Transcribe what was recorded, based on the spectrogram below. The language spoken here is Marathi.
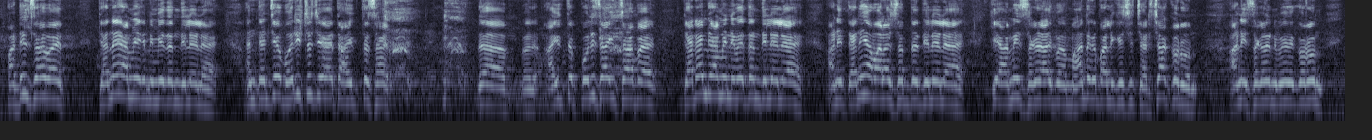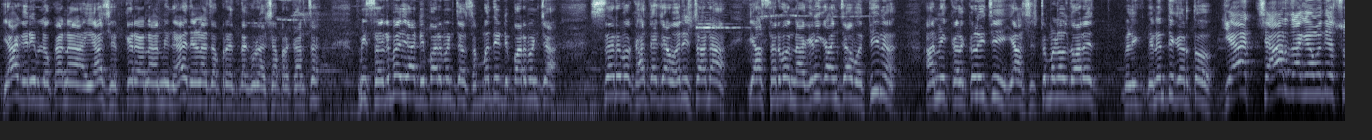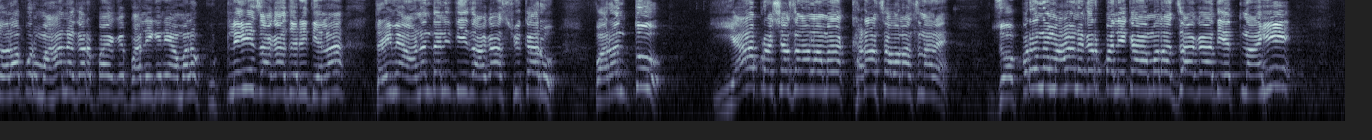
पाटील साहेब आहेत त्यांनाही आम्ही एक निवेदन दिलेलं आहे. आणि त्यांचे वरिष्ठ जे आहेत आयुक्त साहेब आयुक्त पोलीस आयुक्त साहेब आहे त्यांना बी आम्ही निवेदन दिलेलं आहे आणि त्यांनी आम्हाला शब्द दिलेला आहे की आम्ही सगळ्या महानगरपालिकेशी चर्चा करून आणि सगळं निवेदन करून या गरीब लोकांना या शेतकऱ्यांना आम्ही न्याय देण्याचा प्रयत्न करू अशा प्रकारचं. मी सर्व या डिपार्टमेंटच्या संबंधित डिपार्टमेंटच्या सर्व खात्याच्या वरिष्ठांना या सर्व नागरिकांच्या वतीनं आम्ही कळकळीची या शिष्टमंडळाद्वारे विनंती करतो. या चार जागेमध्ये सोलापूर महानगरपालिकेने आम्हाला कुठलीही जागा जरी दिला तरी मी आनंदाने ती जागा स्वीकारू. परंतु या प्रशासनाला आम्हाला खडा सवाल असणार आहे. जोपर्यंत महानगरपालिका आम्हाला जागा देत नाही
